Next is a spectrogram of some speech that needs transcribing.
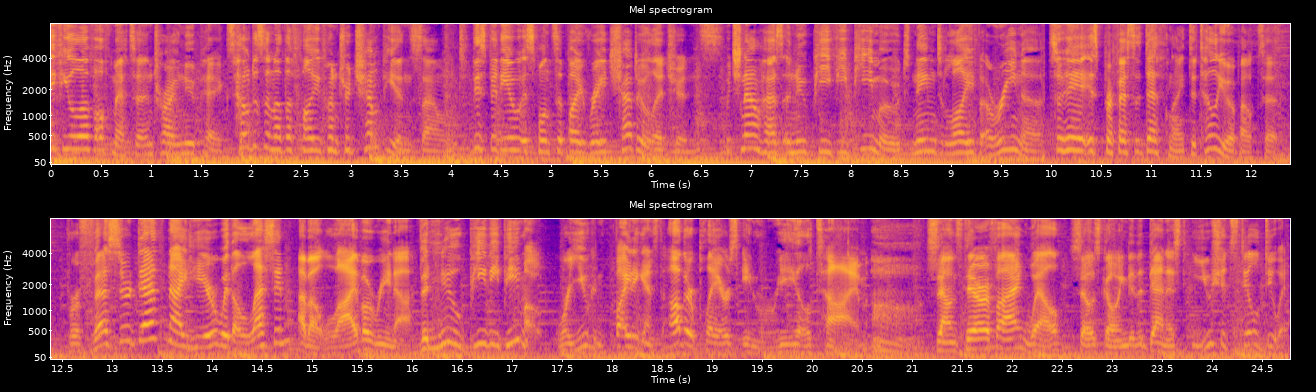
If you love off meta and trying new picks, how does another 500 champion sound? This video is sponsored by Raid Shadow Legends, which now has a new PvP mode named Live Arena. So here is Professor Death Knight to tell you about it. Professor Death Knight here with a lesson about Live Arena, the new PvP mode where you can fight against other players in real time. Sounds terrifying? Well, so's going to the dentist. You should still do it.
